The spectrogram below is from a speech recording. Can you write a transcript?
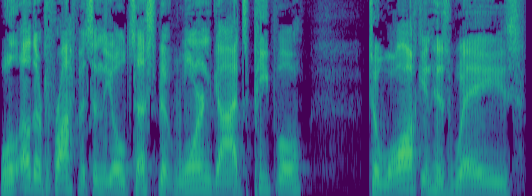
Well, other prophets in the Old Testament warned God's people to walk in His ways,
